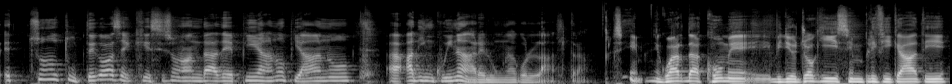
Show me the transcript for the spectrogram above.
e sono tutte cose che si sono andate piano piano a- ad inquinare l'una con l'altra. Sì, guarda come i videogiochi semplificati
